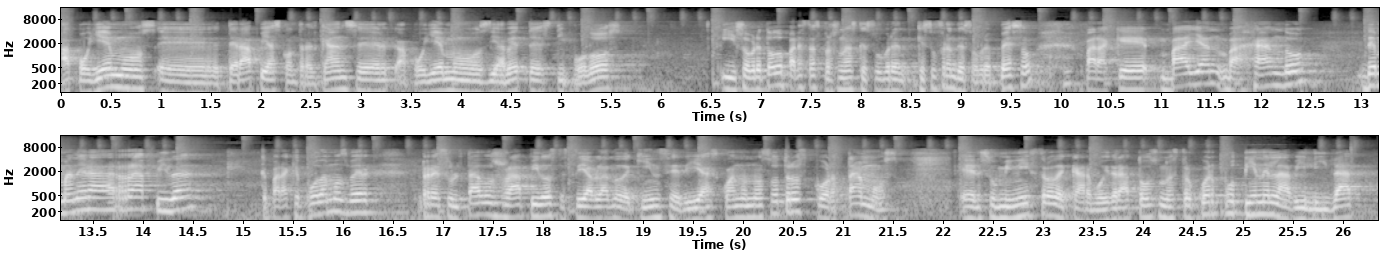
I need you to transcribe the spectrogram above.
apoyemos eh, terapias contra el cáncer, apoyemos diabetes tipo 2 y sobre todo para estas personas que sufren, que sufren de sobrepeso, para que vayan bajando de manera rápida, que para que podamos ver resultados rápidos, te estoy hablando de 15 días, cuando nosotros cortamos el suministro de carbohidratos, nuestro cuerpo tiene la habilidad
